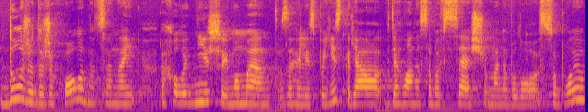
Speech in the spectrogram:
Дуже дуже холодно. Це найхолодніший момент взагалі з поїздки. Я вдягла на себе все, що в мене було з собою,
